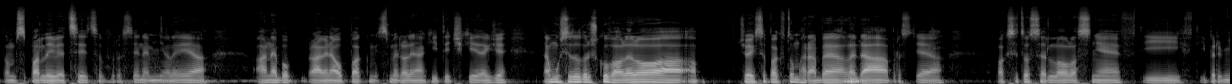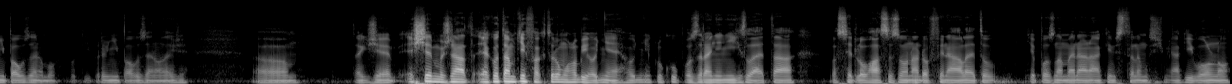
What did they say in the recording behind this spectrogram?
tam spadly věci, co prostě neměli a, a nebo právě naopak, my jsme dali nějaký tyčky, takže tam už se to trošku valilo a, a člověk se pak v tom hrabe a hledá prostě a pak si to sedlo vlastně v té v tý první pauze, nebo po té první pauze, no, takže um, takže ještě možná, jako tam těch faktorů mohlo být hodně, hodně kluků po zraněních z léta, vlastně dlouhá sezóna do finále, to tě poznamená, na jakým stylem musíš mít nějaký volno,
